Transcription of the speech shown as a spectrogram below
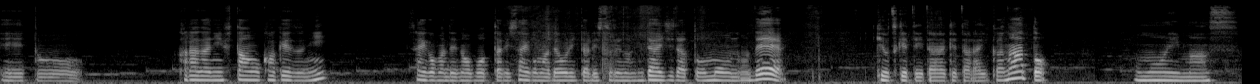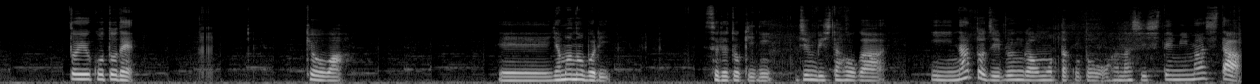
えっ、ー、と、体に負担をかけずに最後まで登ったり最後まで降りたりするのに大事だと思うので気をつけていただけたらいいかなと思います。ということで今日は、えー、山登りする時に準備した方がいいなと自分が思ったことをお話ししてみました。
